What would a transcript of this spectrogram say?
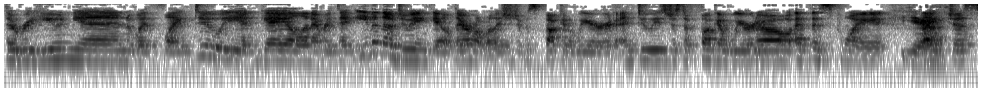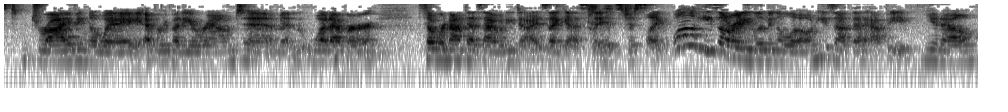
the reunion with like Dewey and Gale and everything. Even though Dewey and Gale, their whole relationship was fucking weird, and Dewey's just a fucking weirdo at this point Yeah. like just driving away everybody around him and whatever. So we're not that sad when he dies, I guess. It's just like, well, he's already living alone. He's not that happy, you know?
